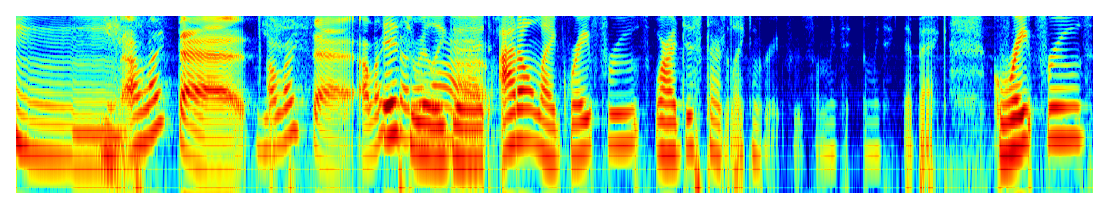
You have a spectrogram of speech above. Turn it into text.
Mm, I like that. I like that. I like It's that really lot. good. I don't like grapefruits. Well, I just started liking grapefruits. Let me let me take that back. Grapefruits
